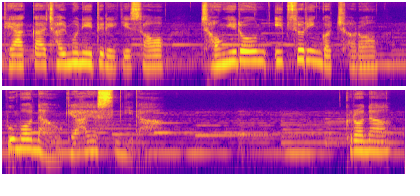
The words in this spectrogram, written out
대학가 젊은이들에게서 정의로운 입소리인 것처럼 뿜어 나오게 하였습니다. 그러나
